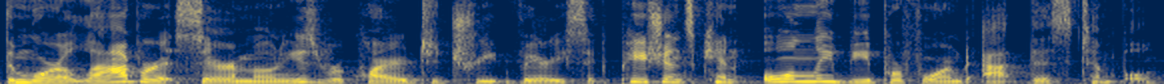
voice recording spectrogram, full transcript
The more elaborate ceremonies required to treat very sick patients can only be performed at this temple.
